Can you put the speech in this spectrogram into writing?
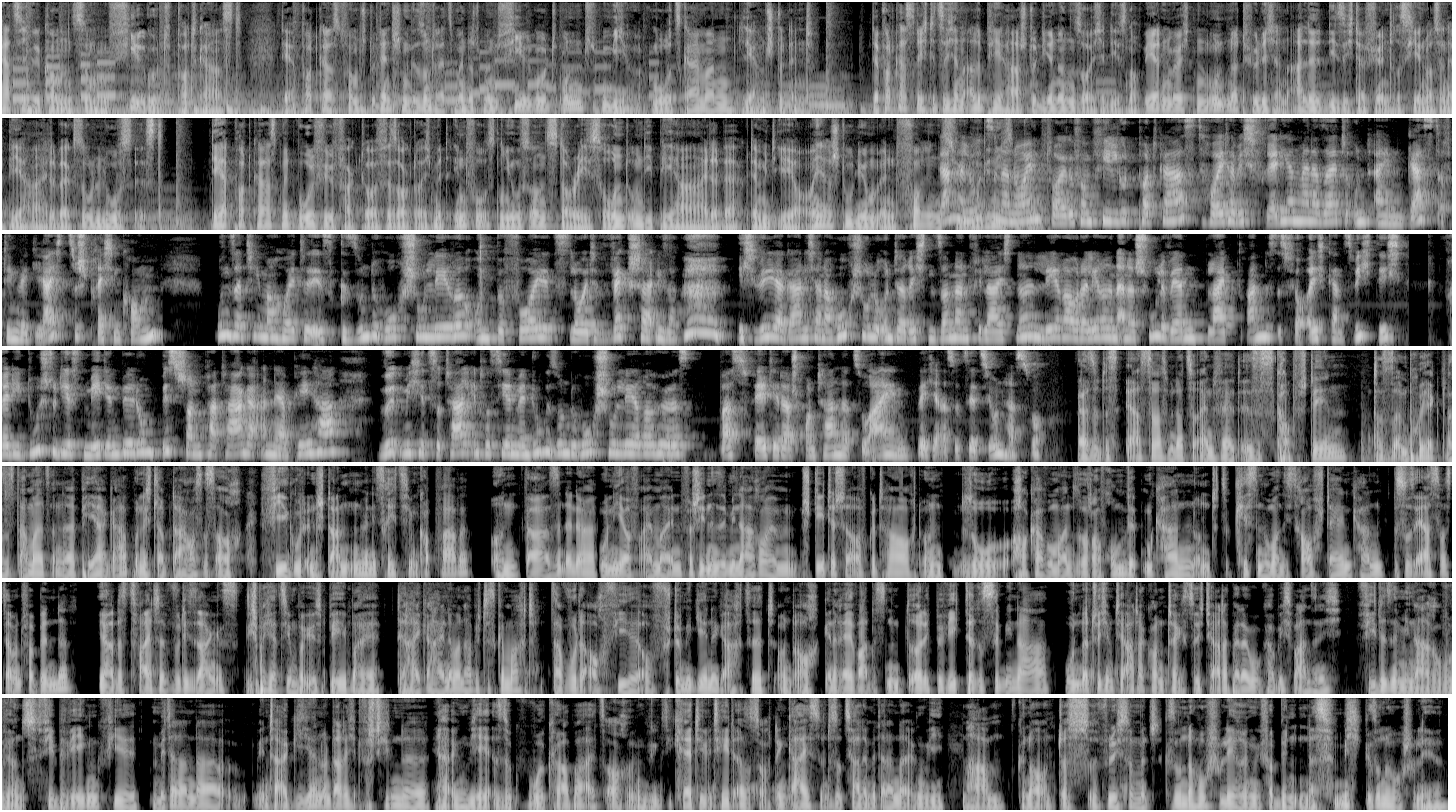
herzlich willkommen zum Feelgood Podcast, der Podcast vom Studentischen Gesundheitsmanagement Feelgood und mir, Moritz Keimann, Lehramtsstudent. Der Podcast richtet sich an alle PH-Studierenden, solche, die es noch werden möchten und natürlich an alle, die sich dafür interessieren, was an der PH Heidelberg so los ist. Der Podcast mit Wohlfühlfaktor versorgt euch mit Infos, News und Stories rund um die PH Heidelberg, damit ihr euer Studium in vollen Dann Zügen hallo zu einer neuen könnt. Folge vom Feel Good Podcast. Heute habe ich Freddy an meiner Seite und einen Gast, auf den wir gleich zu sprechen kommen. Unser Thema heute ist gesunde Hochschullehre und bevor jetzt Leute wegschalten, die sagen, "Ah, ich will ja gar nicht an der Hochschule unterrichten, sondern vielleicht ne, Lehrer oder Lehrerin an der Schule werden, bleibt dran, das ist für euch ganz wichtig. Freddy, du studierst Medienbildung, bist schon ein paar Tage an der PH. Würde mich jetzt total interessieren, wenn du gesunde Hochschullehre hörst, was fällt dir da spontan dazu ein? Welche Assoziation hast du? Also das Erste, was mir dazu einfällt, ist Kopfstehen. Das ist ein Projekt, was es damals an der PH gab und ich glaube, daraus ist auch viel gut entstanden, wenn ich es richtig im Kopf habe. Und da sind in der Uni auf einmal in verschiedenen Seminarräumen Städtische aufgetaucht und so Hocker, wo man so drauf rumwippen kann und so Kissen, wo man sich draufstellen kann. Das ist das Erste, was ich damit verbinde. Ja, das zweite würde ich sagen, ist die Sprecherziehung bei USB. Bei der Heike Heinemann habe ich das gemacht. Da wurde auch viel auf Stimmhygiene geachtet und auch generell war das ein deutlich bewegteres Seminar und natürlich im Theaterkontext. Durch Theaterpädagogik habe ich wahnsinnig viele Seminare, wo wir uns viel bewegen, viel miteinander interagieren und dadurch verschiedene, ja, irgendwie sowohl Körper als auch irgendwie die Kreativität, also auch den Geist und das soziale Miteinander irgendwie haben. Genau. Und das würde ich so mit gesunder Hochschullehre irgendwie verbinden. Das ist für mich gesunde Hochschullehre.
